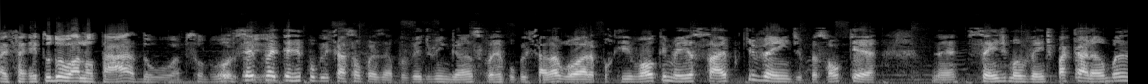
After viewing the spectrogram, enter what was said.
Vai sair tudo anotado, absoluto. Sempre vai ter republicação, por exemplo, V de Vingança foi republicado agora, porque volta e meia sai porque vende, o pessoal quer, né? Sandman vende pra caramba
